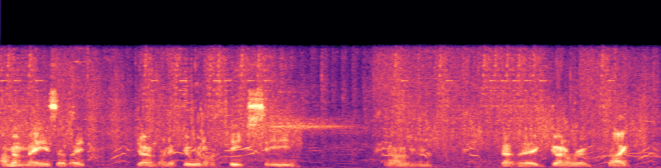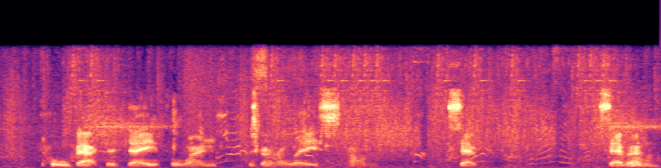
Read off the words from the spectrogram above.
I'm amazed that they don't want to do it on PC. Um, that they're gonna re- like pull back the date for when it's gonna release um, seven. Seven.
